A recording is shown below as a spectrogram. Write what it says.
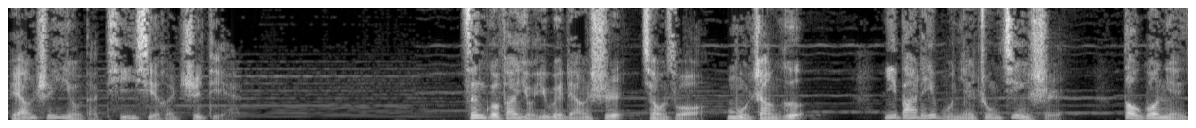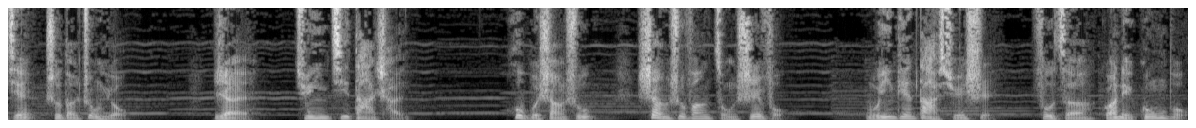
良师益友的提携和指点。曾国藩有一位良师，叫做穆彰阿。一八零五年中进士，道光年间受到重用，任军机大臣、户部尚书、尚书房总师傅、武英殿大学士，负责管理工部。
